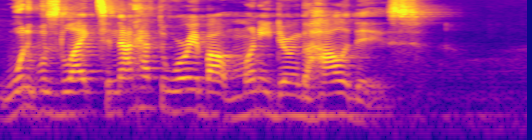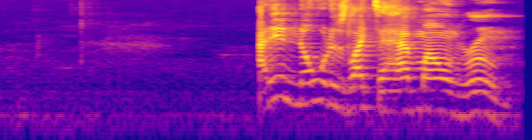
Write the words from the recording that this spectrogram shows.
what it was like to not have to worry about money during the holidays. I didn't know what it was like to have my own room.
